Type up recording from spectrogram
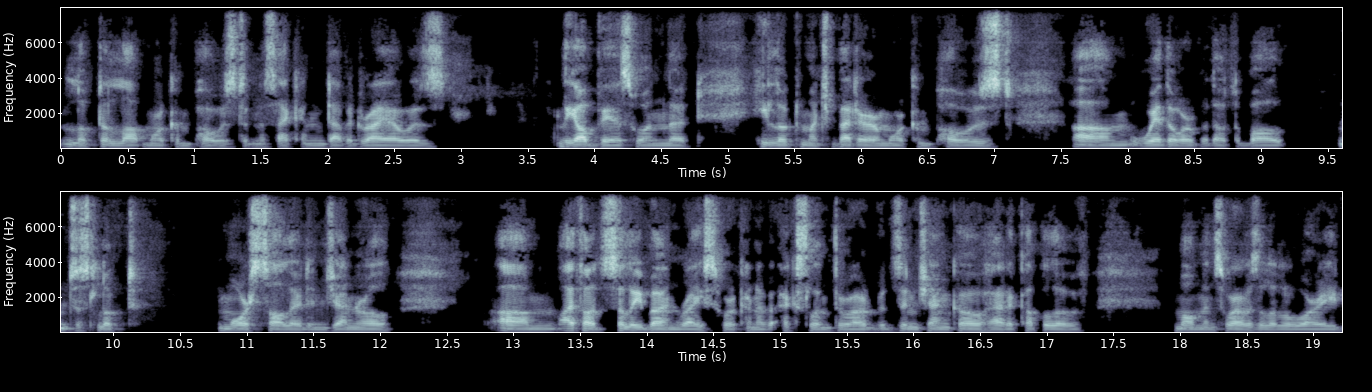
looked a lot more composed in the second david raya was the obvious one that he looked much better more composed um with or without the ball just looked more solid in general um, I thought Saliba and Rice were kind of excellent throughout, but Zinchenko had a couple of moments where I was a little worried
